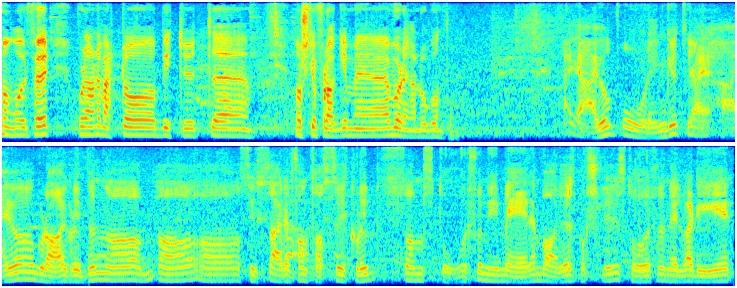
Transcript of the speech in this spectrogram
mange år før. Hvordan har det vært å bytte ut eh, norske flagget med Vålerenga-logoen? Jeg er jo Vålerenga-gutt. Jeg er jo glad i klubben og, og, og syns det er en fantastisk klubb som står for mye mer enn bare det sportslige. Det står for en del verdier.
